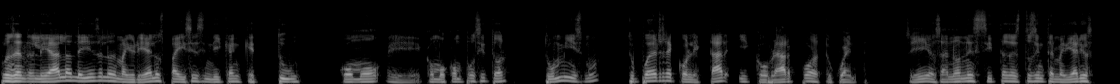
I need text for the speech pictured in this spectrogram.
pues en realidad las leyes de la mayoría de los países indican que tú, como, eh, como compositor, tú mismo, tú puedes recolectar y cobrar por tu cuenta. Sí, o sea, no necesitas estos intermediarios,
